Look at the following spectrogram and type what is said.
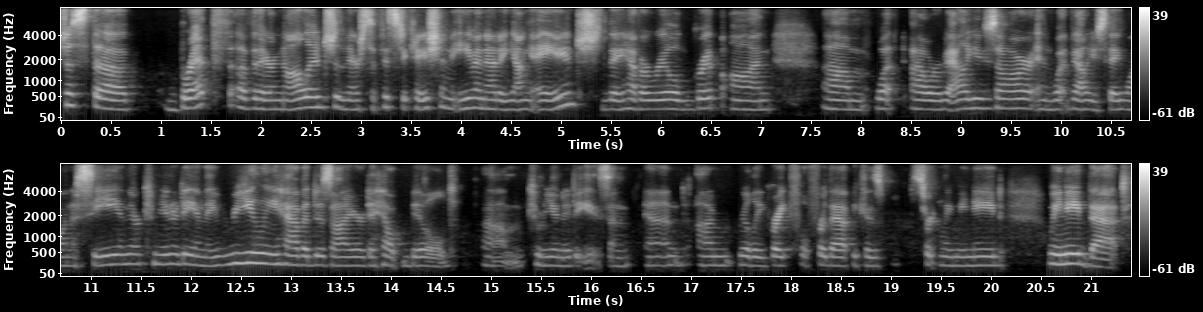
just the breadth of their knowledge and their sophistication, even at a young age. They have a real grip on um, what our values are and what values they want to see in their community. And they really have a desire to help build um, communities. And, and I'm really grateful for that because certainly we need, we need that.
